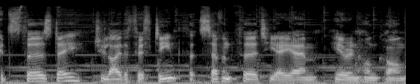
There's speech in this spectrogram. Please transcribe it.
It's Thursday, July the 15th at 7:30 a.m. here in Hong Kong.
